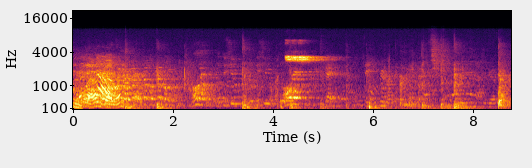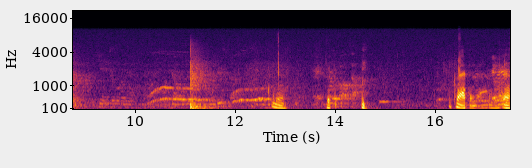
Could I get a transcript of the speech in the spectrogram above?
Well, Yeah. The, the cracking down. Yeah.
